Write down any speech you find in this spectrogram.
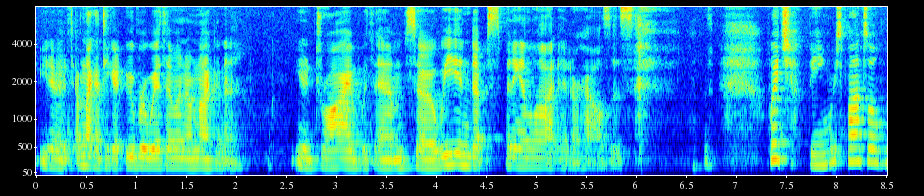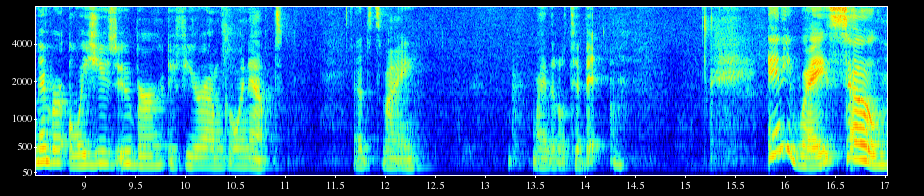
you know, I'm not gonna take an Uber with them, and I'm not gonna, you know, drive with them. So we end up spending a lot at our houses. Which, being responsible, remember, always use Uber if you're um, going out. That's my my little tidbit. Anyway, so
